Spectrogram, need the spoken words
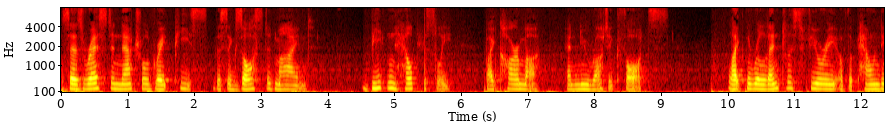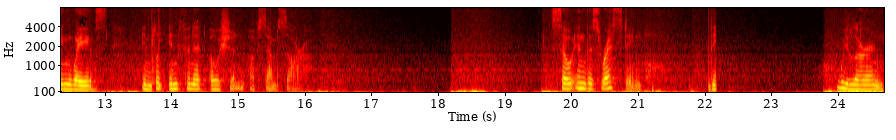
says, Rest in natural great peace, this exhausted mind, beaten helplessly by karma and neurotic thoughts, like the relentless fury of the pounding waves in the infinite ocean of samsara. So, in this resting, the, we learn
